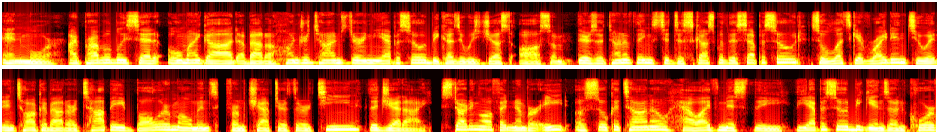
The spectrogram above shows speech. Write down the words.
and more. I probably said, oh my god, about a hundred times during the episode because it was just awesome. There's a ton of things to discuss with this episode, so let's get right into it and talk about our top 8 baller moments from Chapter 13, The Jedi. Starting off at number 8, Ahsoka Tano, How I've Missed Thee. The episode begins on Corvus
